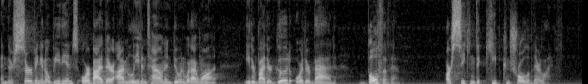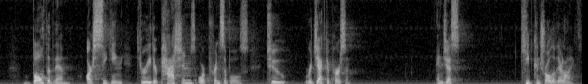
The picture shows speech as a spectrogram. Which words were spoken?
and their serving and obedience, or by their I'm leaving town and doing what I want, either by their good or their bad, both of them are seeking to keep control of their life. Both of them are seeking through either passions or principles to reject a person and just keep control of their life.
